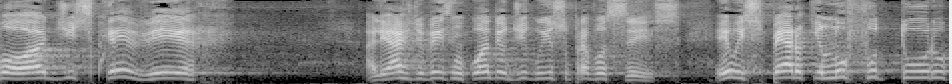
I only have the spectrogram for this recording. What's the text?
pode escrever. Aliás, de vez em quando eu digo isso para vocês. Eu espero que no futuro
